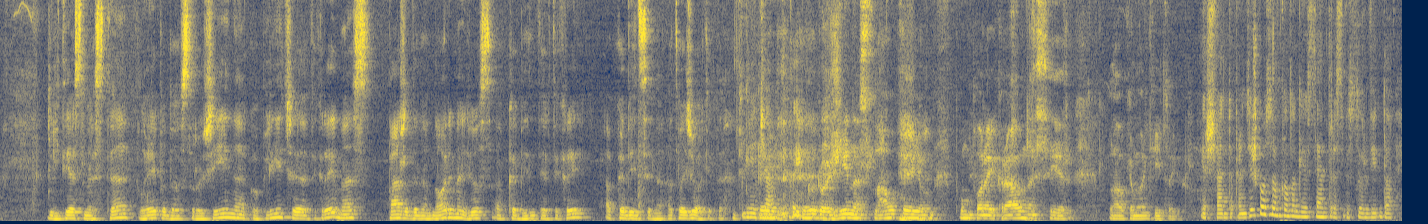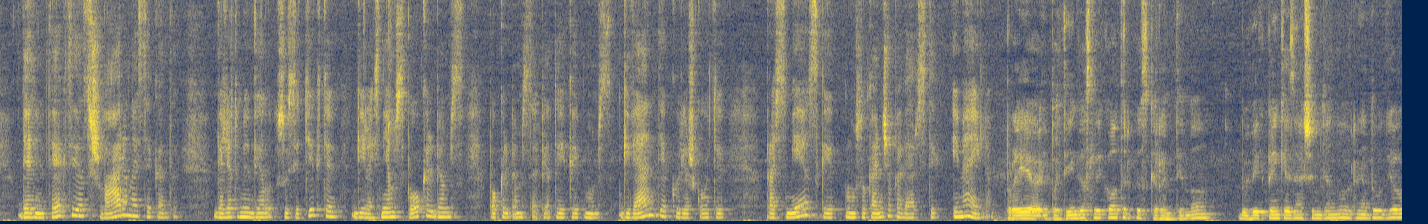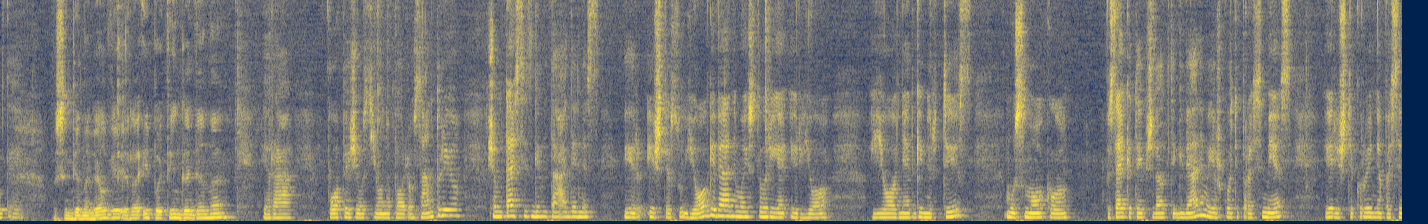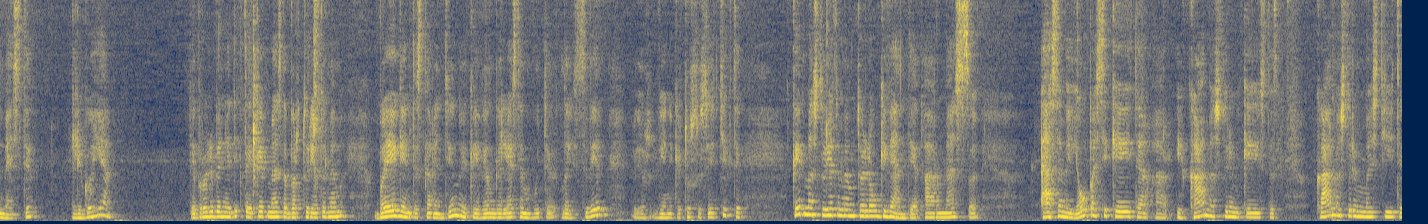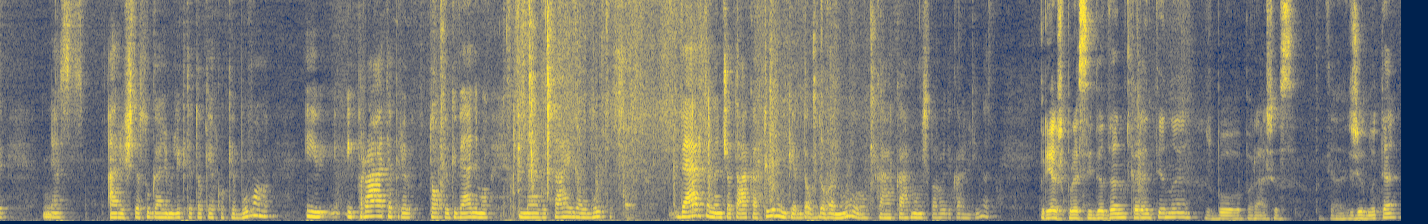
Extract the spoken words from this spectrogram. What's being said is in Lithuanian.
Vilties mieste, Klaipados rožynė, koplyčia. Tikrai mes pažadame, norime jūs apkabinti ir tikrai apkabinsime. Atvažiuokite. Greičiausiai. Rožynas laukia, jau pumporai kraunasi ir laukia lankytojų. Ir Švento Pranciškaus onkologijos centras visur vykdo dezinfekcijas, švarinasi, kad galėtumėm vėl susitikti gilesniems pokalbėms, pokalbėms apie tai, kaip mums gyventi, kur ieškoti prasmės, kaip mūsų kančią paversti į meilę. Praėjo ypatingas laikotarpis karantino, beveik 50 dienų ar nedaugiau. Taip. O šiandieną vėlgi yra ypatinga diena. Yra popiežiaus Jono Pauliaus antrojo šimtasis gimtadienis ir iš tiesų jo gyvenimo istorija ir jo, jo netgi mirtis mus moko visai kitaip žvelgti gyvenimą, ieškoti prasmės ir iš tikrųjų nepasimesti lygoje. Tai, broli Benediktai, kaip mes dabar turėtumėm, baigiantis karantinui, kai vėl galėsim būti laisvi ir vieni kitus susitikti, kaip mes turėtumėm toliau gyventi? Ar mes esame jau pasikeitę, ar į ką mes turim keistis, ką mes turim mąstyti, nes ar iš tiesų galim likti tokie, kokie buvom, į, įpratę prie tokio gyvenimo, ne visai galbūt vertinančio tą, ką turim, kiek daug dovanų, ką, ką mums parodė karantinas. Prieš prasidedant karantinui aš buvau parašęs žinutę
